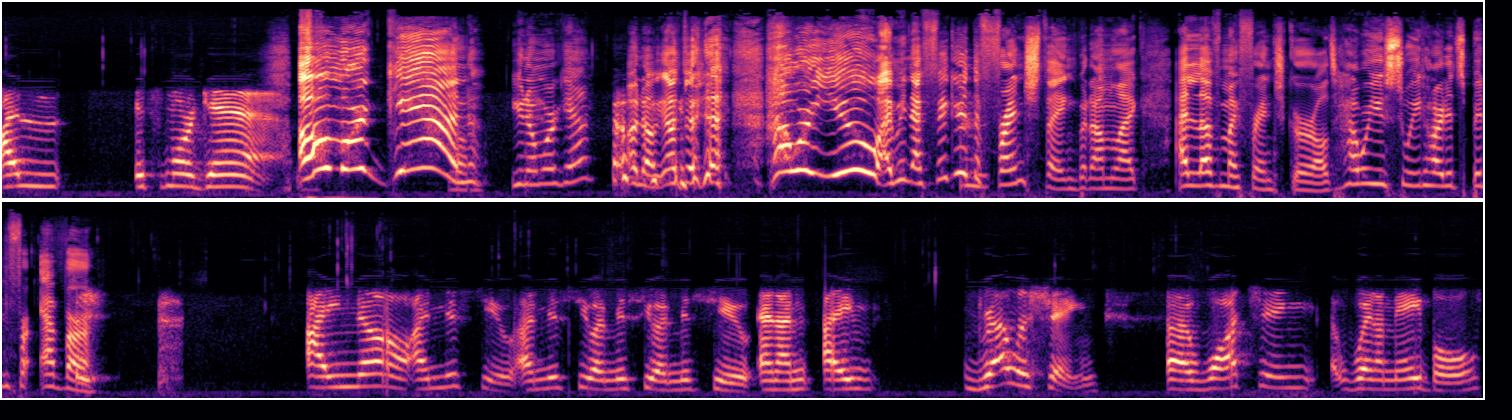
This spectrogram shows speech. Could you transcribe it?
I, l- it's Morgane. Oh, Morgan. You know Morgan? Oh no. How are you? I mean, I figured the French thing, but I'm like, I love my French girls. How are you, sweetheart? It's been forever. I know. I miss you. I miss you. I miss you. I miss you. And I'm I'm relishing uh, watching when I'm able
